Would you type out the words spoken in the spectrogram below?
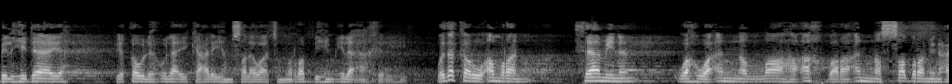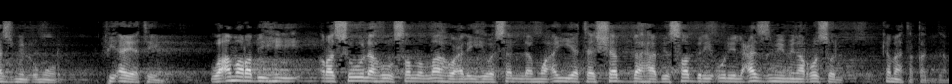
بالهداية في قوله أولئك عليهم صلوات من ربهم إلى آخره. وذكروا أمرا ثامنا وهو أن الله أخبر أن الصبر من عزم الأمور. في آيتين. وأمر به رسوله صلى الله عليه وسلم وأن يتشبه بصبر أولي العزم من الرسل كما تقدم.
